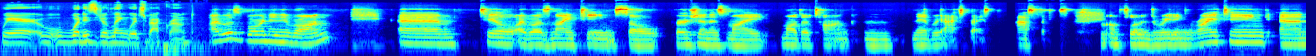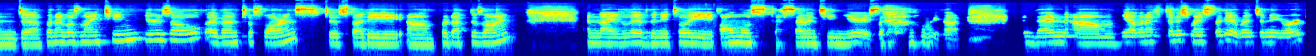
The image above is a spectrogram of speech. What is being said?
where what is your language background? I was born in Iran. Um, till I was 19. So Persian is my mother tongue in every aspect aspects. I'm fluent in reading writing. And uh, when I was 19 years old, I went to Florence to study um, product design. And I lived in Italy almost 17 years. oh my God. And then, um, yeah, when I finished my study, I went to New York.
